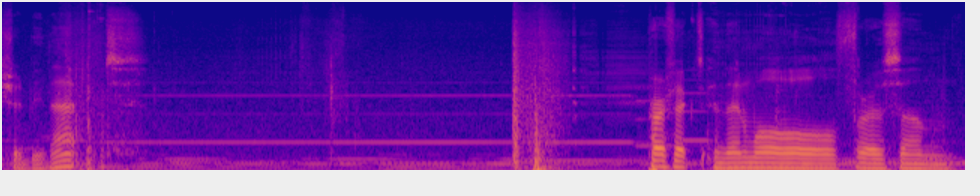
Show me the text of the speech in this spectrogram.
Should be that. Perfect, and then we'll throw some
